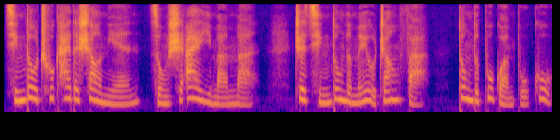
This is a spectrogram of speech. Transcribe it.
情窦初开的少年总是爱意满满，这情动的没有章法，动得不管不顾。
